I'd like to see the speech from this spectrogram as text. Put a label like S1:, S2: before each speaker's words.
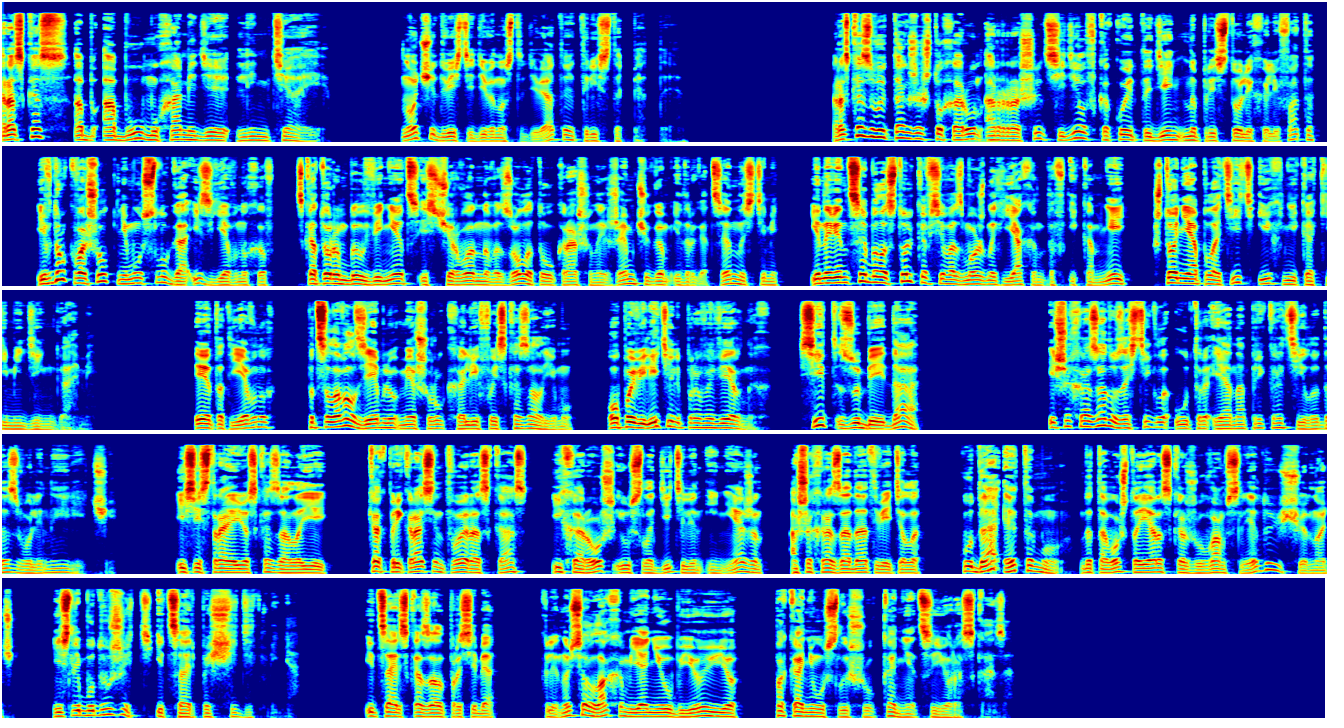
S1: Рассказ об Абу Мухаммеде Лентяе. Ночи 299-305. Рассказывают также, что Харун ар-Рашид сидел в какой-то день на престоле халифата, и вдруг вошел к нему слуга из евнухов, с которым был венец из червонного золота, украшенный жемчугом и драгоценностями, и на венце было столько всевозможных яхонтов и камней, что не оплатить их никакими деньгами. И этот евнух поцеловал землю меж рук халифа и сказал ему, «О повелитель правоверных! Сид Зубейда!» И Шахразаду застигло утро, и она прекратила дозволенные речи. И сестра ее сказала ей, «Как прекрасен твой рассказ, и хорош, и усладителен, и нежен». А Шахразада ответила, «Куда этому до того, что я расскажу вам в следующую ночь, если буду жить, и царь пощадит меня?» И царь сказал про себя, Клянусь Аллахом, я не убью ее, пока не услышу конец ее рассказа.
